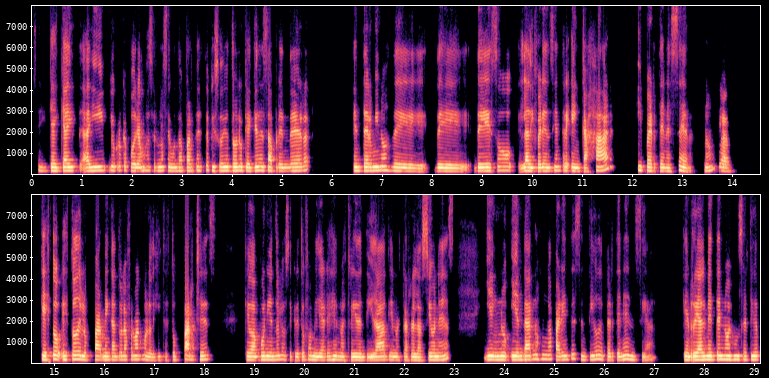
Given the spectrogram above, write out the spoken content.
sí, que hay que hay, ahí yo creo que podríamos hacer una segunda parte de este episodio, todo lo que hay que desaprender en términos de, de, de, eso, la diferencia entre encajar y pertenecer, ¿no? Claro. Que esto, esto de los, me encantó la forma como lo dijiste, estos parches que van poniendo los secretos familiares en nuestra identidad y en nuestras relaciones y en, y en darnos un aparente sentido de pertenencia, que realmente no es un sentido,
